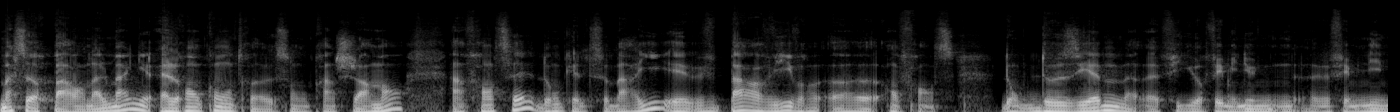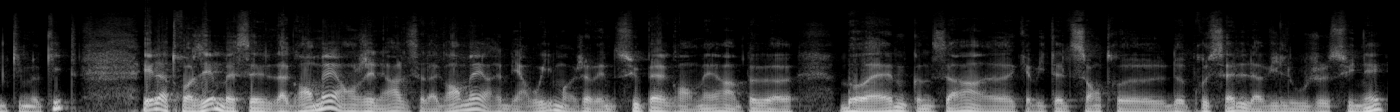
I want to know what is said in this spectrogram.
Ma sœur part en Allemagne. Elle rencontre son prince charmant un Français, donc elle se marie et part vivre euh, en France. Donc deuxième euh, figure féminine, euh, féminine qui me quitte. Et la troisième, ben, c'est la grand-mère. En général, c'est la grand-mère. Eh bien oui, moi j'avais une super grand-mère, un peu bohème comme ça, qui habitait le centre de Bruxelles, la ville où je suis né.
